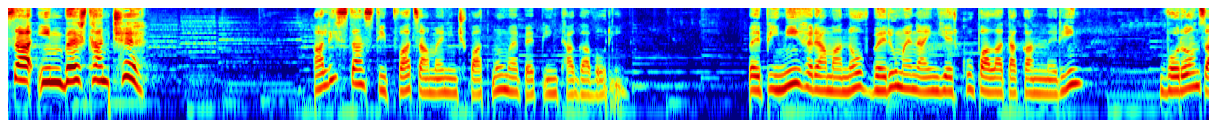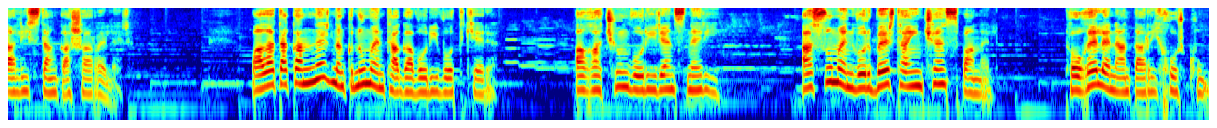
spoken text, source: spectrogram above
Սա իմ Բերթան չէ։ Ալիստան ստիպված ամեն ինչ պատմում է Պեպին թագավորին։ Պեպինի հրամանով բերում են այն երկու պալատականներին, որոնց Ալիստան կաշառել էր։ Պալատականներն ընկնում են թագավորի ոտքերը, աղաչում, որ իրենց ների։ Ասում են, որ Բերթային չեն սպանել։ Թողել են անտարի խորքում։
